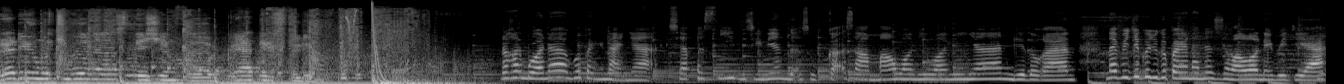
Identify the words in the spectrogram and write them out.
Radio Mercubuana Station for Creative Studio. Rekan Buana, gue pengen nanya, siapa sih di sini yang nggak suka sama wangi-wangian gitu kan? Nah, Vici gue juga pengen nanya sih sama lo nih, Vici ya.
